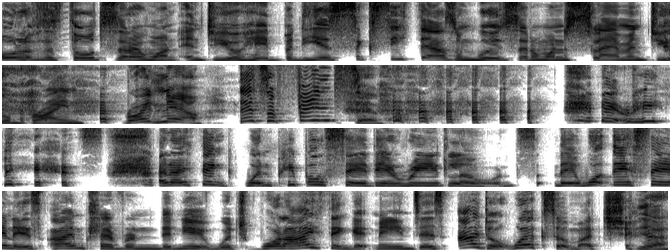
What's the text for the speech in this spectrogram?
all of the thoughts that I want into your head, but here's 60,000 words that I want to slam into your brain right now. That's offensive. it really is and I think when people say they read loads they what they're saying is I'm cleverer than you which what I think it means is I don't work so much Yeah.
